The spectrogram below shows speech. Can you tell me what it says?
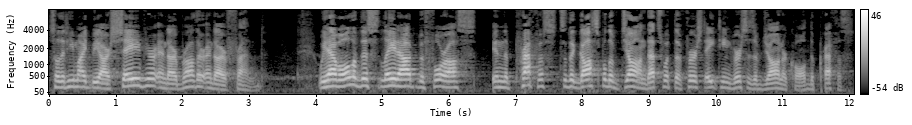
so that He might be our Savior and our brother and our friend. We have all of this laid out before us in the preface to the Gospel of John. That's what the first 18 verses of John are called, the preface.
